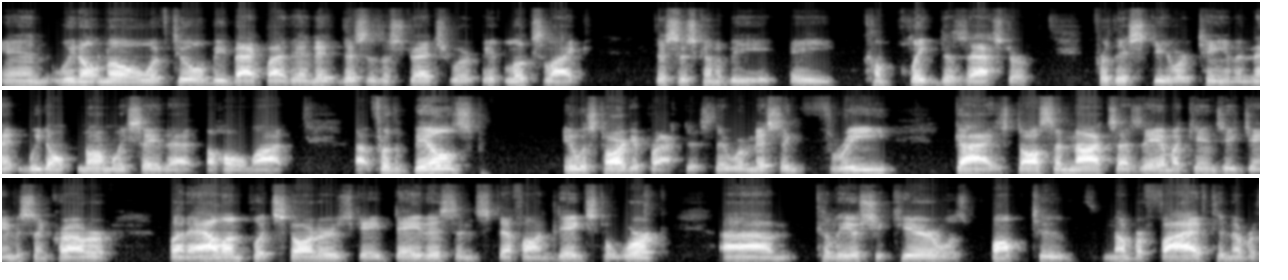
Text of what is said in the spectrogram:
and we don't know if two will be back by then. It, this is a stretch where it looks like this is going to be a complete disaster for this Steeler team, and that we don't normally say that a whole lot. Uh, for the Bills, it was target practice. They were missing three guys: Dawson Knox, Isaiah McKenzie, Jamison Crowder. But Allen put starters Gabe Davis and Stefon Diggs to work. Um, Khalil Shakir was bumped to number five to number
